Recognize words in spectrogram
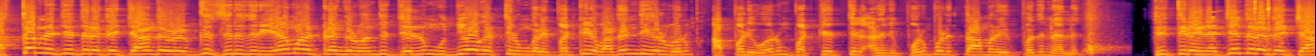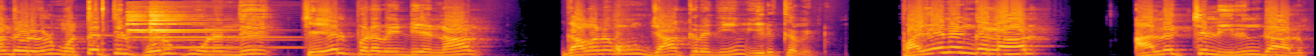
அஸ்தம் நட்சத்திரத்தை சார்ந்தவர்களுக்கு சிறு சிறு ஏமாற்றங்கள் வந்து செல்லும் உத்தியோகத்தில் உங்களை பற்றிய வதந்திகள் வரும். அப்படி வரும் பட்சத்தில் அதனை பொருட்படுத்தாமல் இருப்பது நல்லது. சித்திரை நட்சத்திரத்தை சார்ந்தவர்கள் மொத்தத்தில் பொறுப்பு உணர்ந்து செயல்பட வேண்டிய நாள் கவனமும் ஜாக்கிரதையும் இருக்க வேண்டும். பயணங்களால் அலைச்சல் இருந்தாலும்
